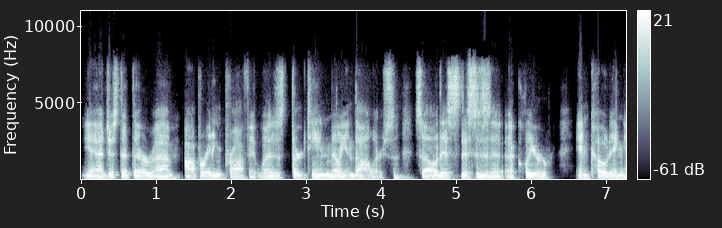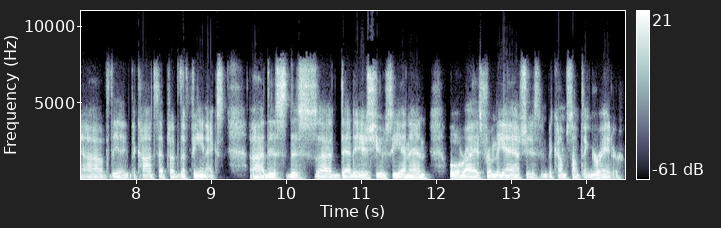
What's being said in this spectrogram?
Yeah, just that their uh, operating profit was $13 million. So this this is a, a clear encoding of the, the concept of the phoenix. Uh, this this uh, dead issue, CNN, will rise from the ashes and become something greater.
